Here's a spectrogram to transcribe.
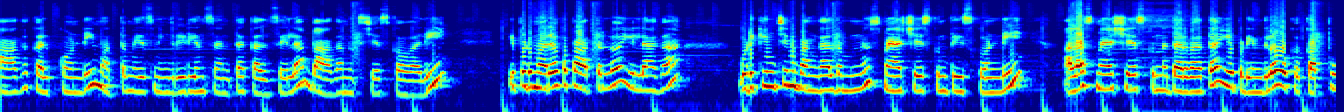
బాగా కలుపుకోండి. మొత్తం వేసిన ఇంగ్రీడియంట్స్ అంతా కలిసేలా బాగా మిక్స్ చేసుకోవాలి. ఇప్పుడు మరొక పాత్రలో ఇలాగా ఉడికించిన బంగాళదుంపను స్మాష్ చేసుకుని తీసుకోండి. అలా స్మాష్ చేసుకున్న తర్వాత ఇప్పుడు ఇందులో ఒక కప్పు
